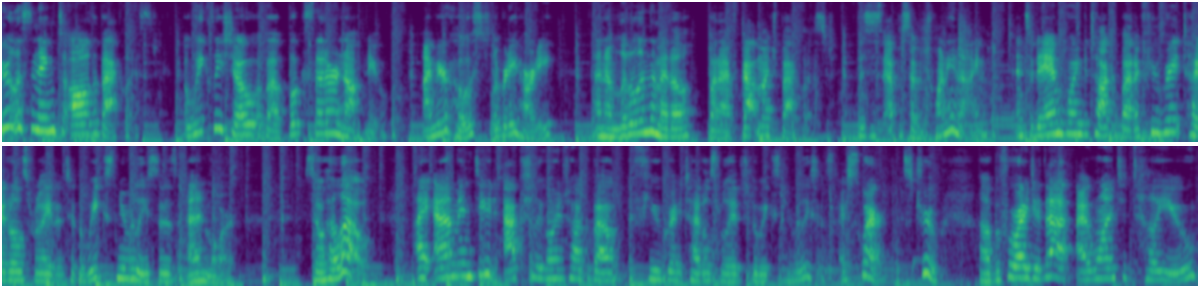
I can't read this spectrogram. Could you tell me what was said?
You're listening to All the Backlist, a weekly show about books that are not new. I'm your host, Liberty Hardy, and I'm little in the middle, but I've got much backlist. This is episode 29, and today I'm going to talk about a few great titles related to the week's new releases and more. So, hello! I am indeed actually going to talk about a few great titles related to the week's new releases. I swear, it's true. Uh, before I do that, I want to tell you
